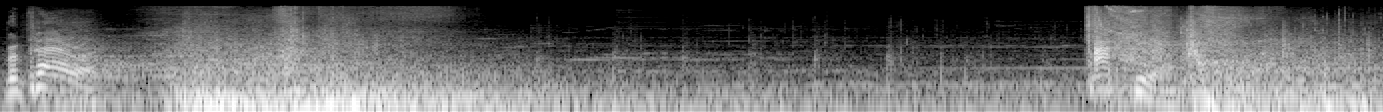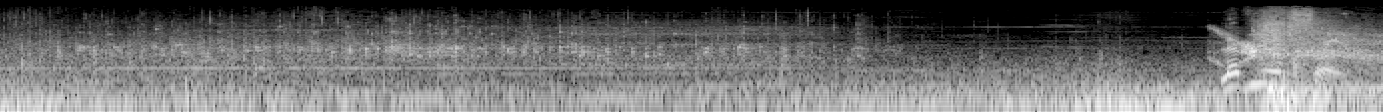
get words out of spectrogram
Reparo! Accio! Levioso!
